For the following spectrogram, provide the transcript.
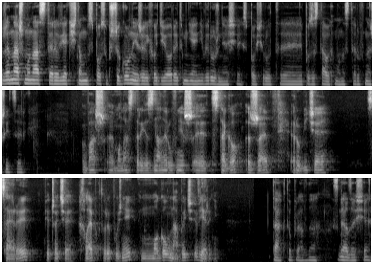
że nasz monaster w jakiś tam sposób szczególny, jeżeli chodzi o rytm, nie, nie wyróżnia się spośród e, pozostałych monasterów naszej cerkwi. Wasz e, monaster jest znany również e, z tego, że robicie sery, pieczecie chleb, który później mogą nabyć wierni. Tak, to prawda, zgadza się.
